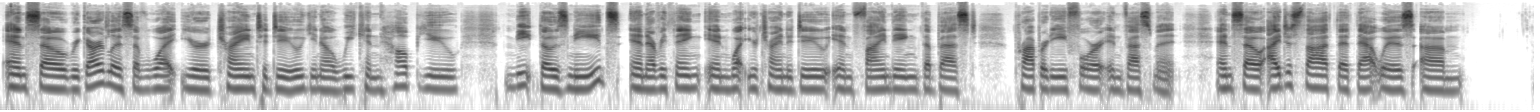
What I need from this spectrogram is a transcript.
And so regardless of what you're trying to do, you know, we can help you meet those needs and everything in what you're trying to do in finding the best property for investment. And so I just thought that that was um,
